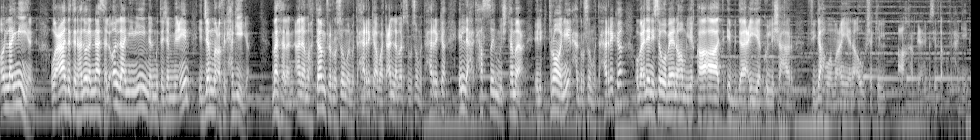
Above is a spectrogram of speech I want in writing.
اونلاينيا. وعاده هذول الناس الأونلاينيين المتجمعين يتجمعوا في الحقيقة. مثلا أنا مهتم في الرسوم المتحركة أبغى أتعلم أرسم رسوم متحركة إلا حتحصل مجتمع إلكتروني حق رسوم متحركة وبعدين يسووا بينهم لقاءات إبداعية كل شهر في قهوة معينة أو بشكل آخر يعني بس يلتقوا في الحقيقة.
